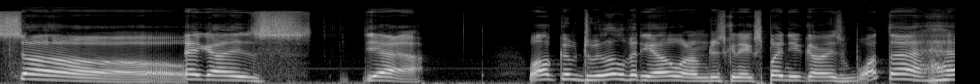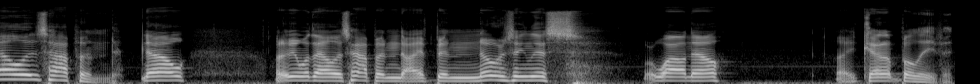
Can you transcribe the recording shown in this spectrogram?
So, hey guys, yeah, welcome to a little video where I'm just going to explain to you guys what the hell has happened. Now, what I mean what the hell has happened, I've been noticing this for a while now. I cannot believe it.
